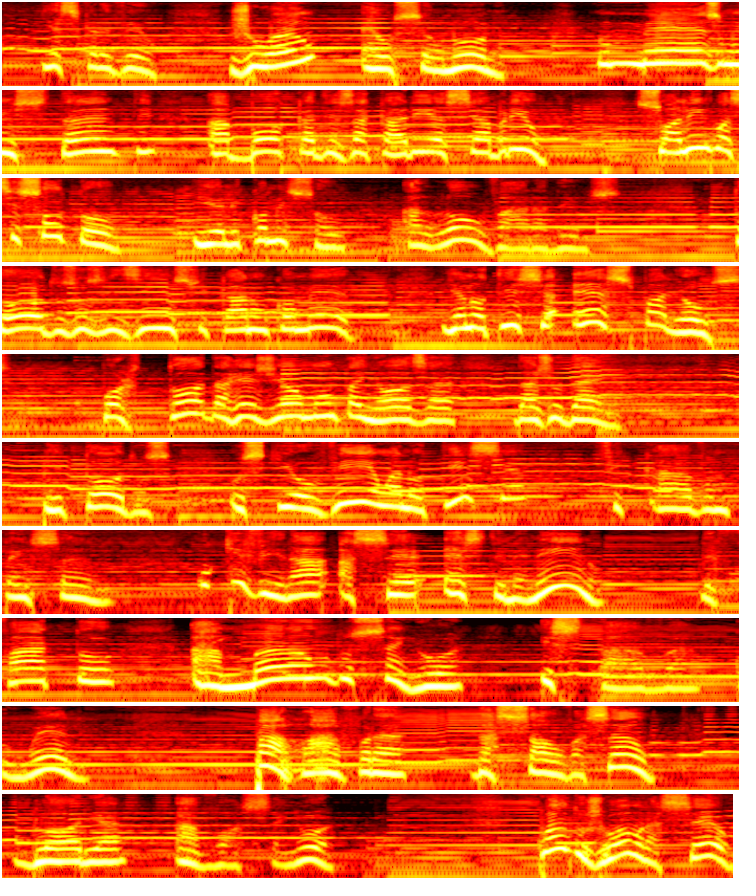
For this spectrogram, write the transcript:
e escreveu: João é o seu nome. No mesmo instante, a boca de Zacarias se abriu, sua língua se soltou e ele começou a louvar a Deus. Todos os vizinhos ficaram com medo e a notícia espalhou-se por toda a região montanhosa da Judéia. E todos os que ouviam a notícia ficavam pensando: o que virá a ser este menino? De fato, a mão do Senhor estava com ele. Palavra da salvação, glória a vós, Senhor. Quando João nasceu,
